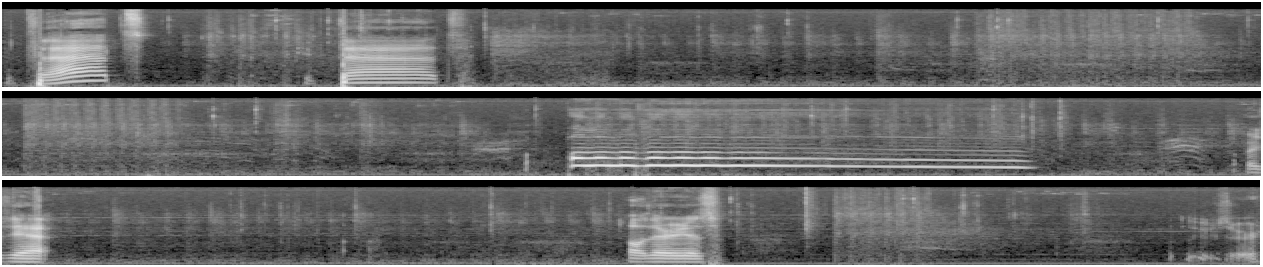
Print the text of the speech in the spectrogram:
Get that. Get that. Where's he at? Oh, there he is. Loser.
